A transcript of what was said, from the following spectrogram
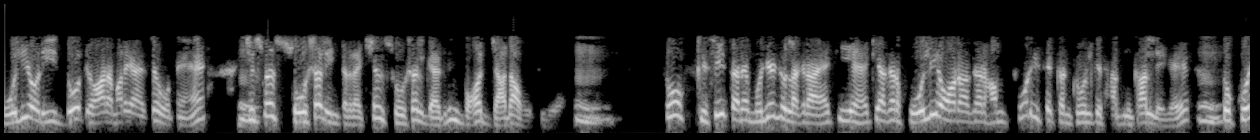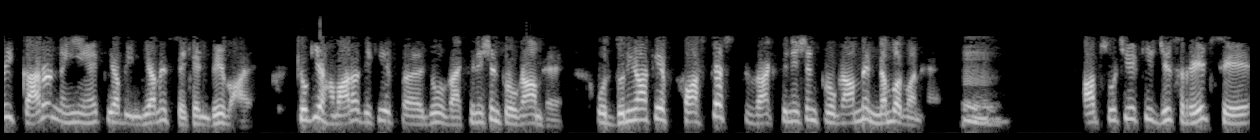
होली और ईद दो त्योहार हमारे ऐसे होते हैं हम्म। जिसमें सोशल इंटरेक्शन सोशल गैदरिंग बहुत ज़्यादा होती है हम्म। तो किसी तरह मुझे जो लग रहा है कि यह है कि अगर होली और अगर हम थोड़ी से कंट्रोल के साथ निकाल ले गए तो कोई कारण नहीं है कि अब इंडिया में सेकेंड वेव आए क्योंकि हमारा देखिए जो वैक्सीनेशन प्रोग्राम है वो दुनिया के फास्टेस्ट वैक्सीनेशन प्रोग्राम में नंबर वन है। हम्म। आप सोचिए कि जिस रेट से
